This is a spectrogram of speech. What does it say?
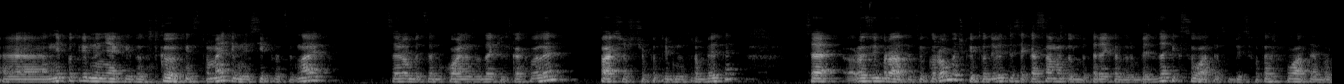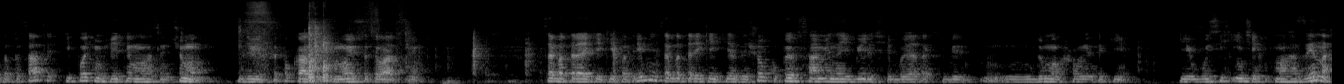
Е, не потрібно ніяких додаткових інструментів, не всі про це знають. Це робиться буквально за декілька хвилин. Перше, що потрібно зробити, це розібрати цю коробочку і подивитися, яка саме тут батарейка зробить. Зафіксувати собі, сфотографувати або записати, і потім вже йти в магазин. Чому? Дивіться, показую мою ситуацію. Це батарейки, які потрібні, це батарейки, які я зайшов, купив самі найбільші, бо я так собі думав, що вони такі. І в усіх інших магазинах,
